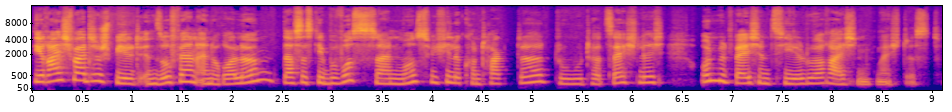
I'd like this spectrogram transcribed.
Die Reichweite spielt insofern eine Rolle, dass es dir bewusst sein muss, wie viele Kontakte du tatsächlich und mit welchem Ziel du erreichen möchtest.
